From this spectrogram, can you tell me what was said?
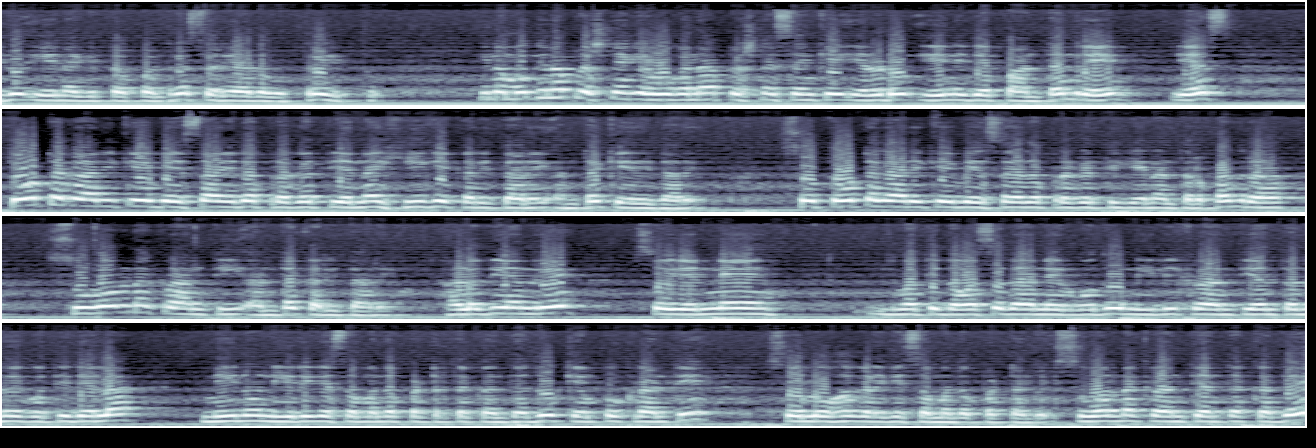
ಇದು ಏನಾಗಿತ್ತಪ್ಪ ಅಂದ್ರೆ ಸರಿಯಾದ ಉತ್ತರ ಇತ್ತು. ಇನ್ನು ಮುಂದಿನ ಪ್ರಶ್ನೆಗೆ ಹೋಗೋಣ. ಪ್ರಶ್ನೆ ಸಂಖ್ಯೆ ಎರಡು ಏನಿದೆಪ್ಪ ಅಂತಂದ್ರೆ ಎಸ್ ತೋಟಗಾರಿಕೆ ಬೇಸಾಯದ ಪ್ರಗತಿಯನ್ನ ಹೀಗೆ ಕರೀತಾರೆ ಅಂತ ಕೇಳಿದ್ದಾರೆ. ಸೊ ತೋಟಗಾರಿಕೆ ಬೇಸಾಯದ ಪ್ರಗತಿಗೆ ಏನಂತಾರಪ್ಪ ಅಂದ್ರೆ ಸುವರ್ಣ ಕ್ರಾಂತಿ ಅಂತ ಕರೀತಾರೆ. ಹಳದಿ ಅಂದ್ರೆ ಸೊ ಎಣ್ಣೆ ಮತ್ತೆ ದವಸ ಧಾನ್ಯ ಇರ್ಬೋದು, ನೀಲಿ ಕ್ರಾಂತಿ ಅಂತಂದ್ರೆ ಗೊತ್ತಿದೆಯಲ್ಲ ಮೀನು ನೀರಿಗೆ ಸಂಬಂಧಪಟ್ಟಿರ್ತಕ್ಕಂಥದ್ದು, ಕೆಂಪು ಕ್ರಾಂತಿ ಸೊ ಲೋಹಗಳಿಗೆ ಸಂಬಂಧಪಟ್ಟದ್ದು. ಸುವರ್ಣ ಕ್ರಾಂತಿ ಅಂತಕ್ಕದ್ದೇ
